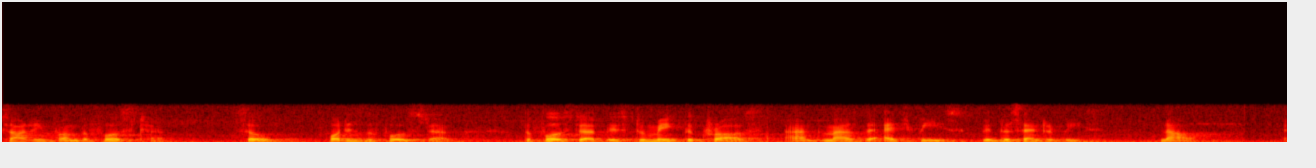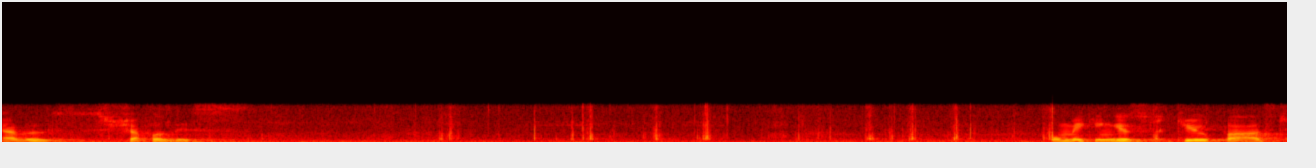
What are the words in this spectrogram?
starting from the first step. So what is the first step? The first step is to make the cross and match the edge piece with the center piece now I will shuffle this for making your cube fast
